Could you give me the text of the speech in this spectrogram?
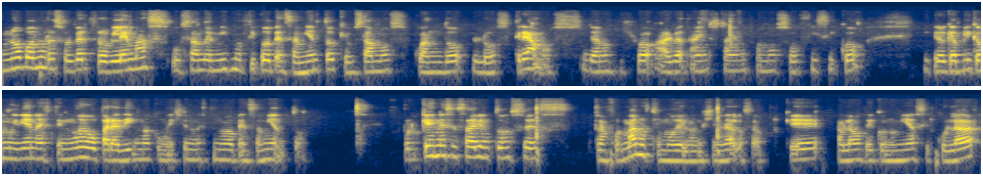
No podemos resolver problemas usando el mismo tipo de pensamiento que usamos cuando los creamos. Ya nos dijo Albert Einstein, famoso físico, y creo que aplica muy bien a este nuevo paradigma, como dijeron, este nuevo pensamiento. ¿por qué es necesario entonces transformar nuestro modelo en general? O sea, ¿por qué hablamos de economía circular?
